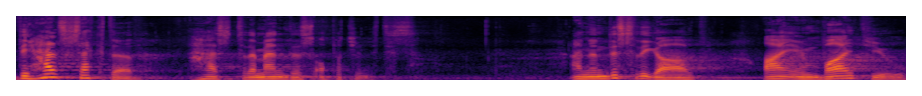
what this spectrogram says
the health sector has tremendous opportunities. And in this regard, I invite you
